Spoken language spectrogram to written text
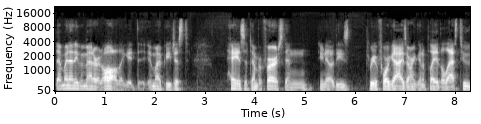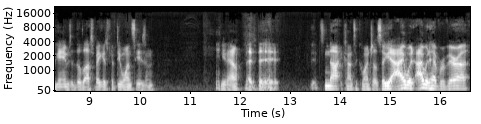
that might not even matter at all. Like it, it might be just, hey, it's September first, and you know these three or four guys aren't going to play the last two games of the Las Vegas 51 season. You know that the, it's not consequential. So yeah, I would I would have Rivera.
